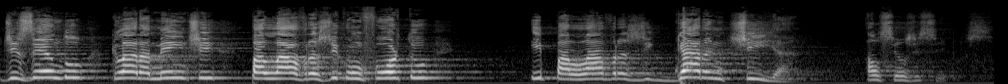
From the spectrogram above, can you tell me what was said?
dizendo claramente palavras de conforto e palavras de garantia aos seus discípulos.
